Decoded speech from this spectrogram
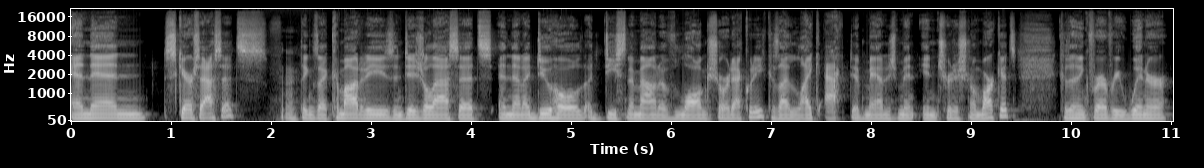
and then scarce assets, hmm. things like commodities and digital assets. And then I do hold a decent amount of long short equity because I like active management in traditional markets because I think for every winner,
